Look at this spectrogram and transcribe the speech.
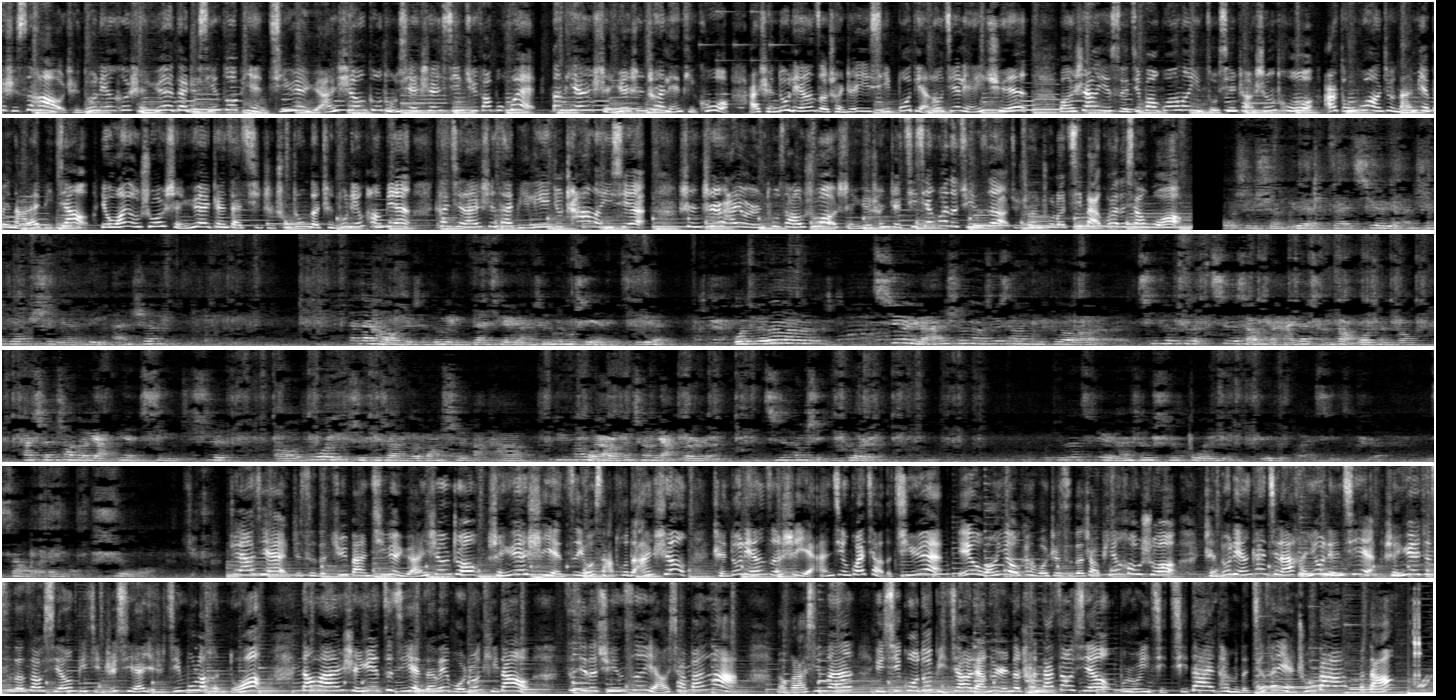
月十四号，陈都灵和沈月带着新作品《七月与安生》共同现身新剧发布会。当天，沈月身穿连体裤，而陈都灵则穿着一袭波点露肩连衣裙。网上也随即曝光了一组现场生图，而同框就难免被拿来比较。有网友说，沈月站在气质出众的陈都灵旁边，看起来身材比例就差了一些。甚至还有人吐槽说，沈月穿着七千块的裙子，就穿出了七百块的效果。我是沈月，在《七月与安生》中饰演李安生。大家好，我是陈都灵，在《七月与安生》中饰演林七月。我觉得《七月与安生》呢，就像一个青春期的小女孩在成长过程中，她身上的两面性，只是呃通过影视剧这样一个方式，把它一分为二，分成两个人，其实他们是一个人。觉得其实人生是互为一种，是一种关系，就是你像我，但你又不是我。据了解，这次的剧版《七月与安生》中，沈月饰演自由洒脱的安生，陈都灵则饰演安静乖巧的七月。也有网友看过这次的照片后说，陈都灵看起来很有灵气，沈月这次的造型比起之前也是进步了很多。当晚，沈月自己也在微博中提到，自己的裙子也要下班啦。猫哥拉新闻，与其过多比较两个人的穿搭造型，不如一起期待他们的精彩演出吧。报道。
